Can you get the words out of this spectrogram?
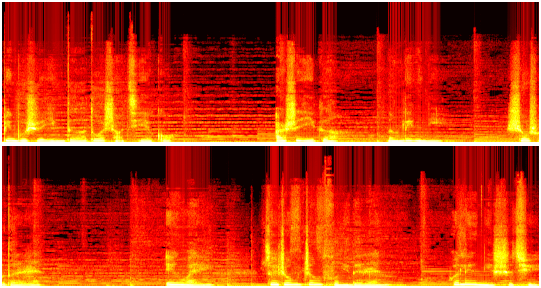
并不是赢得多少结果。而是一个能令你收手的人，因为最终征服你的人，会令你失去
